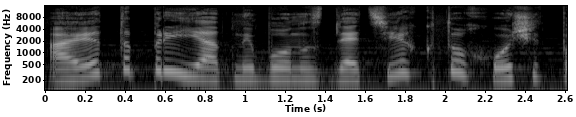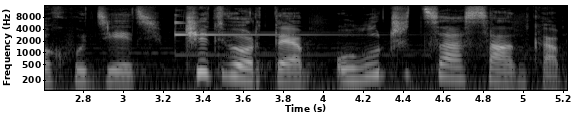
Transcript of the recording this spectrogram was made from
А это приятный бонус для тех, кто хочет похудеть. Четвертое. Улучшится осанка.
